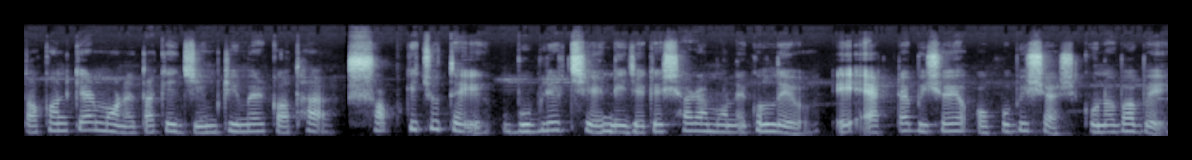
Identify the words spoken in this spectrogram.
তখন কি আর মনে তাকে জিম টিমের কথা? সব কিছুতেই বুবলির চেয়ে নিজেকে সারা মনে করলেও এই একটা বিষয়ে অপবিশ্বাস কোনোভাবে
